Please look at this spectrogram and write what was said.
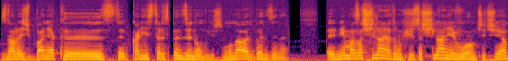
znaleźć baniak e, z kanister z benzyną, musisz mu nalać benzynę. E, Nie ma zasilania, to musisz zasilanie włączyć, nie?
